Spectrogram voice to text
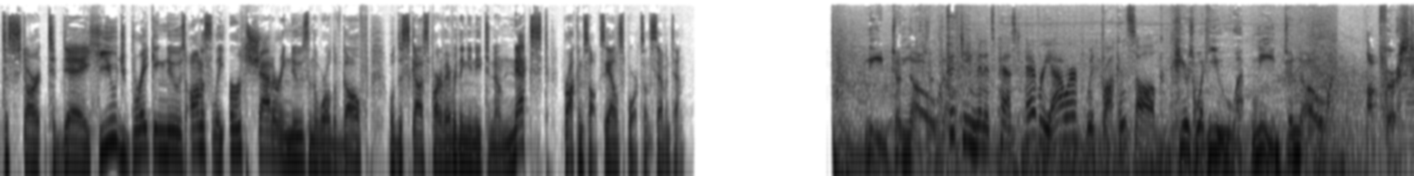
to start today. Huge breaking news, honestly, earth shattering news in the world of golf. We'll discuss part of everything you need to know next. Brock and Salk, Seattle Sports on 710. need to know. 15 minutes past every hour with Brock and Salk. Here's what you need to know. Up first.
